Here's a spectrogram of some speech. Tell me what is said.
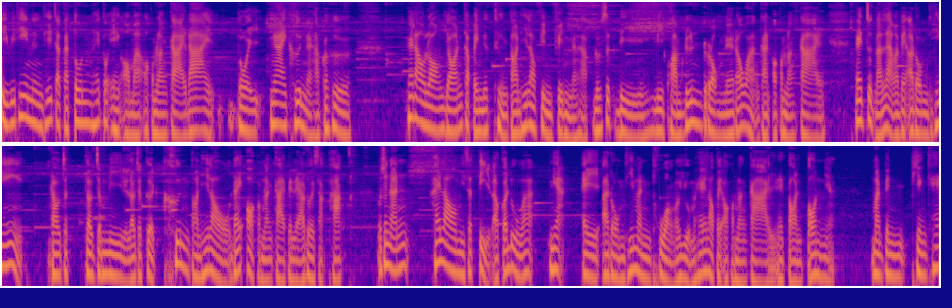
อีกวิธีหนึ่งที่จะกระตุ้นให้ตัวเองออกมาออกกำลังกายได้โดยง่ายขึ้นนะครับก็คือ ให้เราลองย้อนกลับไปนึกถึงตอนที่เราฟินฟินนะครับ รู้สึกดีมีความรื่นรมย์ในระหว่างการออกกำลังกาย ในจุดนั้นแหละมันเป็นอารมณ์ที่เราจะเราจะมีหรือเราจะเกิดขึ้นตอนที่เราได้ออกกำลังกายไปแล้วโดยสักพัก เพราะฉะนั้นให้เรามีสติแล้วก็ดูว่าเนี่ยไอ้อารมณ์ที่มันถ่วงเราอยู่ไม่ให้เราไปออกกำลังกายในตอนต้นเนี่ยมันเป็นเพียงแค่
